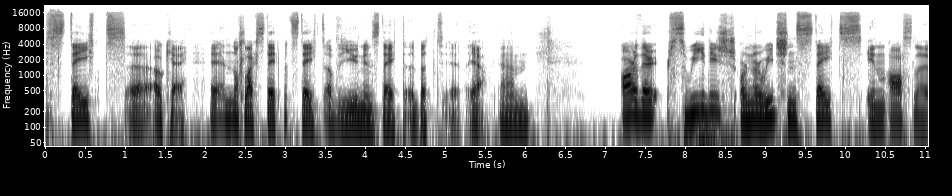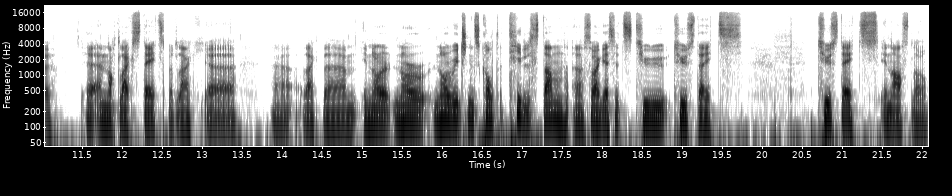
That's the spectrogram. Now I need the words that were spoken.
state, uh, okay, uh, not like state, but state of the union state. uh, But uh, yeah, um, are there Swedish or Norwegian states in Oslo, and not like states, but like uh, uh, like the um, in Nor- Nor- Norwegian it's called tilstand, uh, so I guess it's two two states, two states in Oslo.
